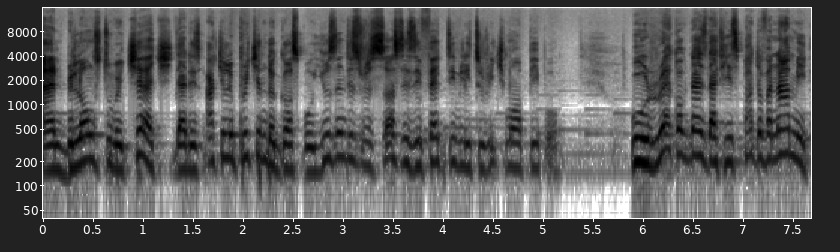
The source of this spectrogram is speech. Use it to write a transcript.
and belongs to a church that is actually preaching the gospel, using these resources effectively to reach more people, will recognize that he's part of an army.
